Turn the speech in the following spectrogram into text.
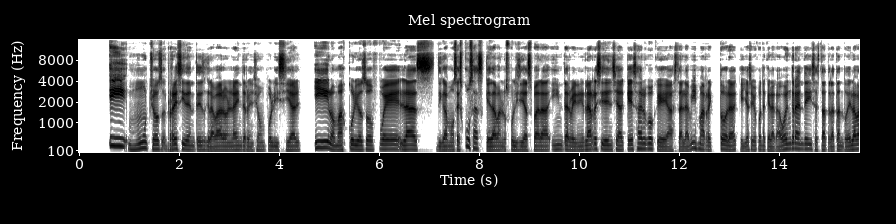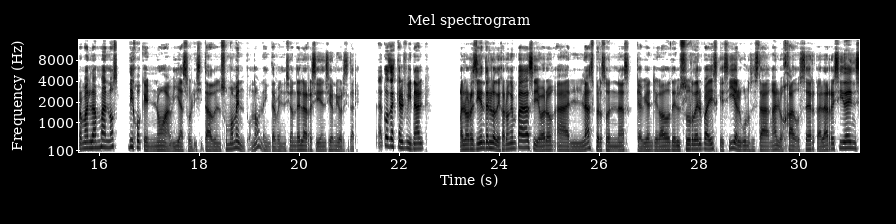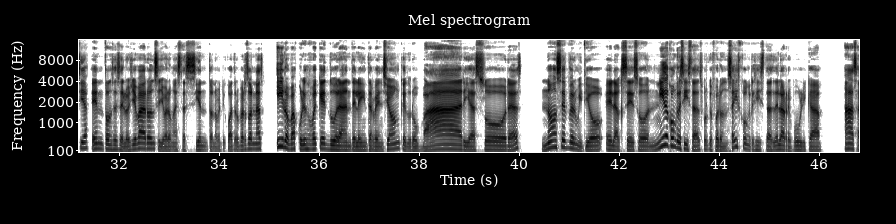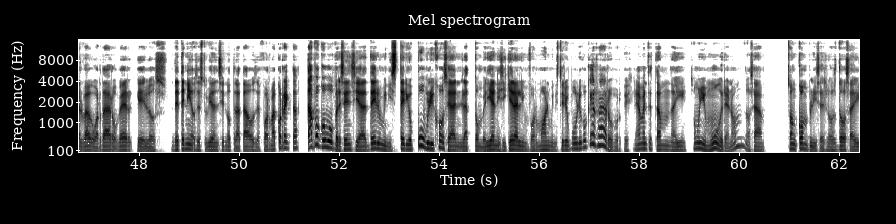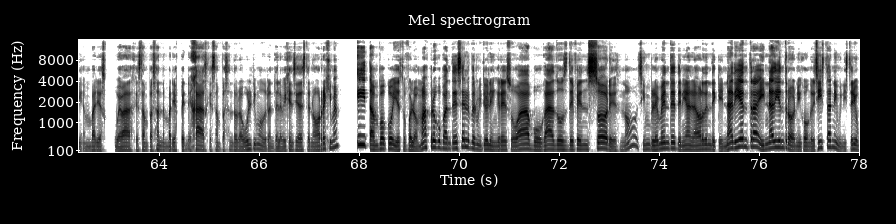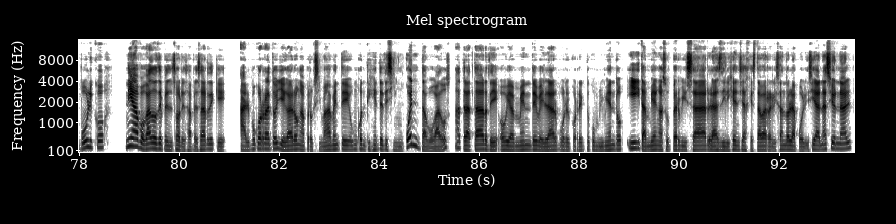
y muchos residentes grabaron la intervención policial y lo más curioso fue las, digamos, excusas que daban los policías para intervenir la residencia, que es algo que hasta la misma rectora, que ya se dio cuenta que la cagó en grande y se está tratando de lavar más las manos, dijo que no había solicitado en su momento, ¿no? La intervención de la residencia universitaria. La cosa es que al final a los residentes lo dejaron en paz y llevaron a las personas que habían llegado del sur del país, que sí, algunos estaban alojados cerca de la residencia, entonces se los llevaron, se llevaron a estas 194 personas. Y lo más curioso fue que durante la intervención, que duró varias horas, no se permitió el acceso ni de congresistas, porque fueron seis congresistas de la República, a salvaguardar o ver que los detenidos estuvieran siendo tratados de forma correcta. Tampoco hubo presencia del Ministerio Público, o sea, en la tombería ni siquiera le informó al Ministerio Público, que es raro, porque generalmente están ahí, son muy mugre, ¿no? O sea, son cómplices los dos ahí en varias huevadas que están pasando, en varias pendejadas que están pasando ahora último durante la vigencia de este nuevo régimen. Y tampoco, y esto fue lo más preocupante, se le permitió el ingreso a abogados defensores, ¿no? Simplemente tenían la orden de que nadie entra y nadie entró, ni congresista, ni ministerio público, ni abogados defensores, a pesar de que al poco rato llegaron aproximadamente un contingente de 50 abogados a tratar de, obviamente, velar por el correcto cumplimiento y también a supervisar las diligencias que estaba realizando la Policía Nacional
